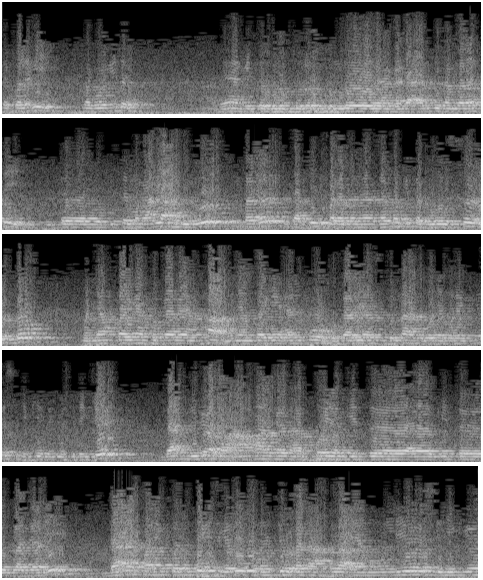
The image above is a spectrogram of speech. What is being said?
Siapa lagi? Keluarga kita Jangan kita tunduk-tunduk dengan keadaan itu sampai hati kita, kita mengalah dulu sementara Tetapi pada masa sama kita berusaha untuk Menyampaikan perkara yang hak Menyampaikan ilmu perkara yang sebenar kepada mereka Sedikit demi sedikit Dan juga mengamalkan apa yang kita kita pelajari. Dan paling penting sekali menunjukkan akhlak yang mulia Sehingga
